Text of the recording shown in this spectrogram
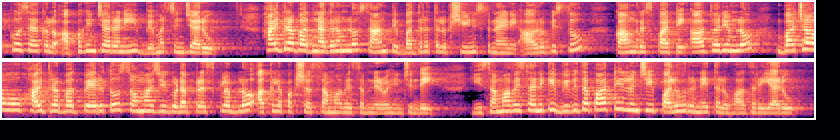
ఎక్కువ శాఖలు అప్పగించారని విమర్శించారు. హైదరాబాద్ నగరంలో శాంతి భద్రతలు క్షీణిస్తున్నాయని ఆరోపిస్తూ కాంగ్రెస్ పార్టీ ఆధ్వర్యంలో బచావో హైదరాబాద్ పేరుతో సోమాజీగూడ ప్రెస్ క్లబ్లో అఖిలపక్ష సమావేశం నిర్వహించింది. ఈ సమావేశానికి వివిధ పార్టీల నుంచి పలువురు నేతలు హాజరయ్యారు.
